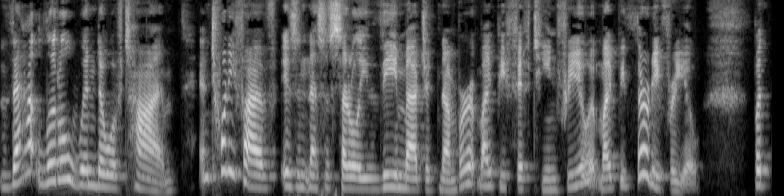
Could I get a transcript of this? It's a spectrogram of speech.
that little window of time, and 25 isn't necessarily the magic number. It might be 15 for you, it might be 30 for you. But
